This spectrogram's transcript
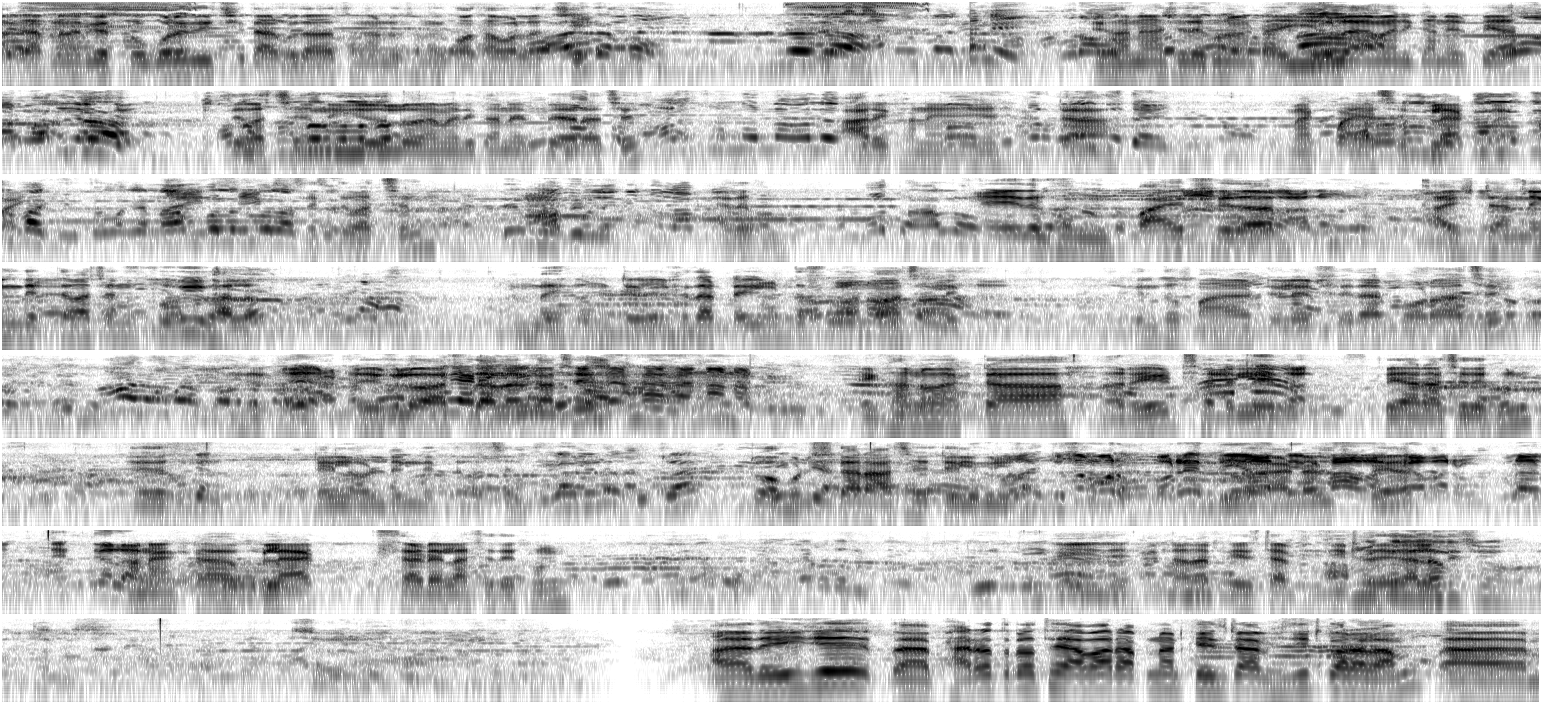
আগে আপনাদেরকে শো করে দিচ্ছি তারপর দাদার সঙ্গে সঙ্গে কথা বলাচ্ছি। এখানে আছে দেখুন একটা ইয়েলো আমেরিকানের পেয়ার দেখতে পাচ্ছেন ইয়েলো আমেরিকানের পেয়ার আছে। আর এখানে একটা ম্যাকপাই আছে ব্ল্যাক ম্যাকপাই দেখতে পাচ্ছেন? এই দেখুন। এই দেখুন পায়ের ফেদার। হাই স্ট্যান্ডিং দেখতে পাচ্ছেন খুবই ভালো। দেখুন টেলের ফেদারটা কিন্তু পুরানো আছে লেখা কিন্তু টেলের ফেদার বড় আছে। এগুলো আছে দাদার কাছে। এখানেও একটা রেড স্যাটেলের পেয়ার আছে দেখুন। এই দেখুন। টেল হোল্ডিং দেখতে পাচ্ছেন। একটু অপরিষ্কার আছে টেলগুলো। অ্যাডাল্ট পেয়ার এখানে একটা ব্ল্যাক স্যাডেল আছে দেখুন। এই যে দাদার কেসটা ভিজিট হয়ে গেল। আর এই যে ফেরত রথে আবার আপনার কেসটা ভিজিট করালাম।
